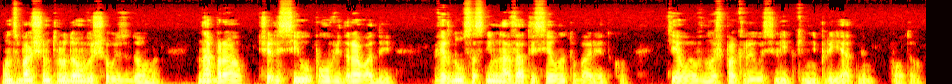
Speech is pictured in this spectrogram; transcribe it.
Он с большим трудом вышел из дома, набрал через силу полведра воды, вернулся с ним назад и сел на табуретку. Тело вновь покрылось липким неприятным потом.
